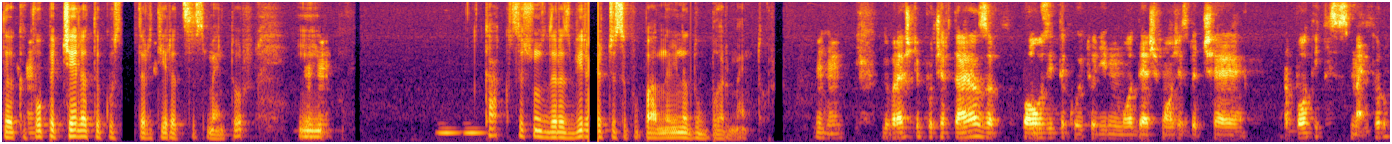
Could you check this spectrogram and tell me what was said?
какво печелят, ако стартират с ментор и как всъщност да разбират, че са попаднали на добър ментор? Добре, ще подчертая за ползите, които един младеж може да извлече, работейки с ментор.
